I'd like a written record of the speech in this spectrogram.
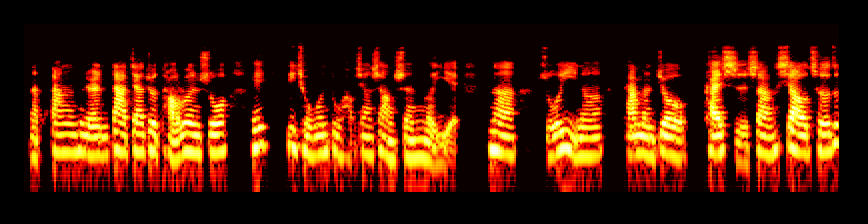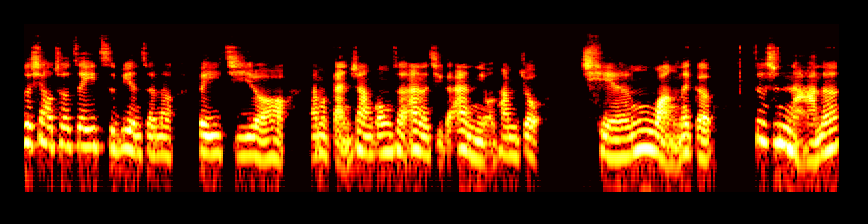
那当然，大家就讨论说，诶，地球温度好像上升了耶。那所以呢，他们就开始上校车。这个校车这一次变成了飞机了哦。他们赶上公车，按了几个按钮，他们就前往那个。这个是哪呢？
